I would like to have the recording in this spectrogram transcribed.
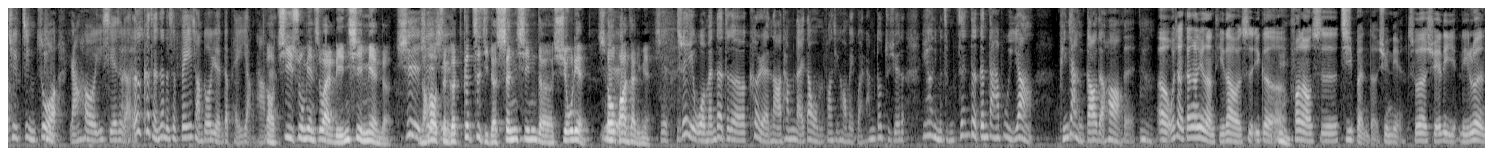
去静坐，然后一些这个哎那个课程真的是非常多元的培养他们。哦，技术面之外，灵性面的，是，然后整个跟自己的身心的修炼都包含在里面。是，所以我们的这个客人呢、他们来到我们方心好美馆，他们都只觉得，哎呀，你们怎么真的跟大家不一样？评价很高的哈。对，嗯，呃，我想刚刚院长提到的是一个嗯。方老师基本的训练，除了学理、理论、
